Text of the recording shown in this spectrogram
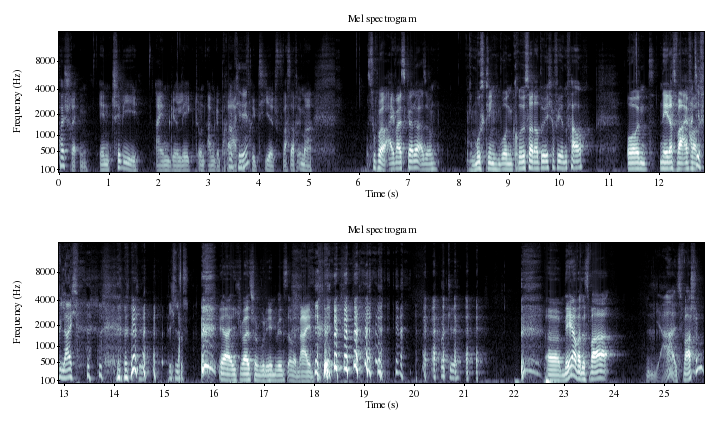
Heuschrecken in Chili eingelegt und angebraten, Okay. frittiert, was auch immer. Super Eiweißquelle, also Die Muskeln wurden größer dadurch auf jeden Fall. Und nee, das war einfach. Hat ihr vielleicht. okay. Ich lasse Ja, ich weiß schon, wo du hin willst, aber nein. Okay. ähm, nee, aber das war. Ja, es war schon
